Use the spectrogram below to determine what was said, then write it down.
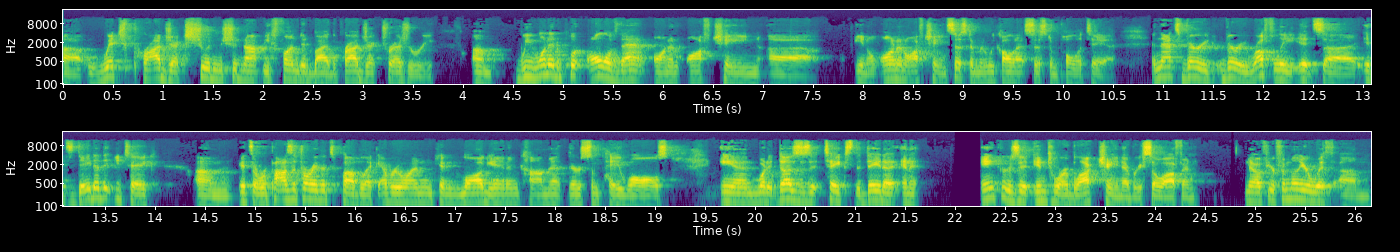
uh, which projects should and should not be funded by the project treasury. Um, we wanted to put all of that on an off-chain, uh, you know, on an off-chain system, and we call that system Politeia. And that's very, very roughly, it's uh, it's data that you take. Um, it's a repository that's public. Everyone can log in and comment. There's some paywalls, and what it does is it takes the data and it anchors it into our blockchain every so often. Now, if you're familiar with um,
